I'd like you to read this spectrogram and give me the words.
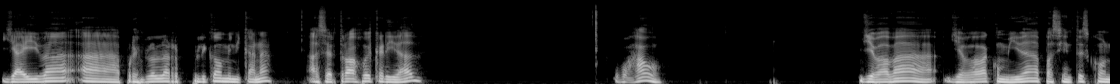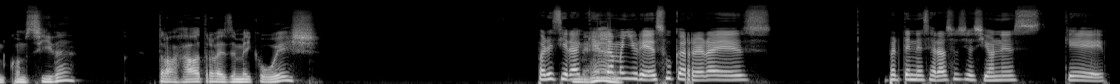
Y ahí va a, por ejemplo, la República Dominicana a hacer trabajo de caridad. Wow. Llevaba, llevaba comida a pacientes con, con SIDA. Trabajaba a través de Make a Wish. Pareciera que la mayoría de su carrera es pertenecer a asociaciones que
